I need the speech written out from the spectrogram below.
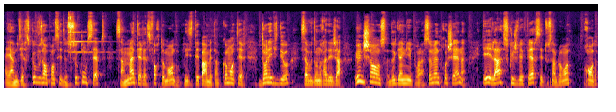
et à me dire ce que vous en pensez de ce concept. Ça m'intéresse fortement, donc n'hésitez pas à mettre un commentaire dans les vidéos. Ça vous donnera déjà une chance de gagner pour la semaine prochaine. Et là, ce que je vais faire, c'est tout simplement prendre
